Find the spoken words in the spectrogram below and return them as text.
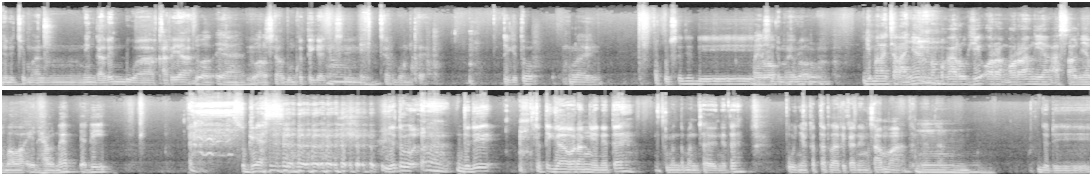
Jadi cuman ninggalin dua karya. Dua, ya, di dua. album ketiganya si Cerbon teh jadi gitu mulai fokus aja di Milo. Gimana caranya mempengaruhi orang-orang yang asalnya bawain helmet jadi suges. ya tuh jadi ketiga orang ini teh teman-teman saya ini teh punya ketertarikan yang sama ternyata Hmm. jadi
